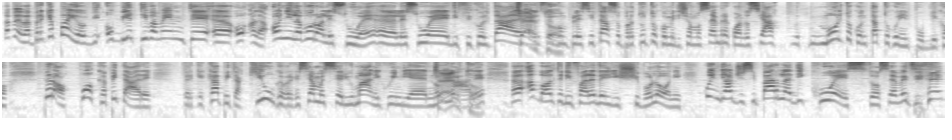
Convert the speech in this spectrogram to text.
Vabbè, ma perché poi ovvi- obiettivamente eh, o- allora, ogni lavoro ha le sue, eh, le sue difficoltà, eh, le Certo. sue complessità, soprattutto come diciamo sempre quando si ha molto contatto con il pubblico. Però può capitare, perché capita a chiunque, perché siamo esseri umani, quindi è normale, Certo. eh, a volte di fare degli scivoloni. Quindi oggi si parla di questo, se avete... se-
